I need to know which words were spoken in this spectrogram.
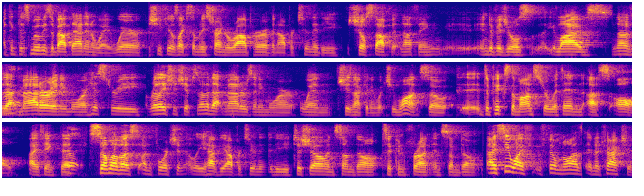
I think this movie's about that in a way, where she feels like somebody's trying to rob her of an opportunity. She'll stop at nothing. Individuals' lives, none of that right. matter anymore. History, relationships, none of that matters anymore when she's not getting what she wants. So it depicts the monster within us all. I think that right. some of us, unfortunately, have the opportunity to show and some don't, to confront and some don't. I see why film noir is an attraction.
